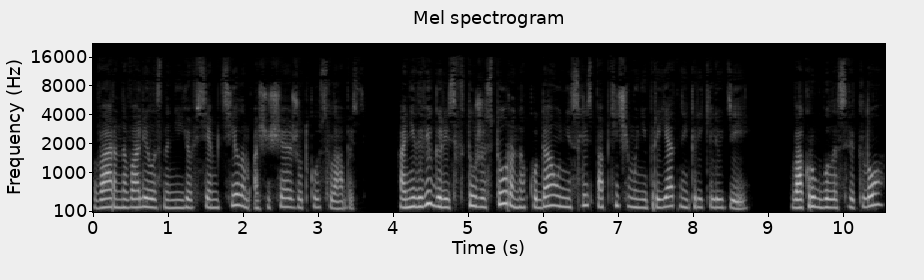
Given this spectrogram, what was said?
Вара навалилась на нее всем телом, ощущая жуткую слабость. Они двигались в ту же сторону, куда унеслись по птичьему неприятные крики людей. Вокруг было светло,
